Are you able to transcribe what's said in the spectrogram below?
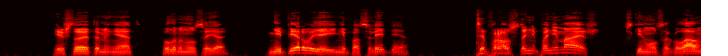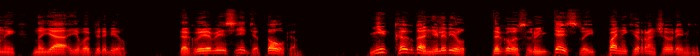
— И что это меняет? — улыбнулся я. — Не первая и не последняя. — Ты просто не понимаешь! — вскинулся главный, но я его перебил. — Так вы объясните толком. Никогда не любил такого слюнтяйства и паники раньше времени.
